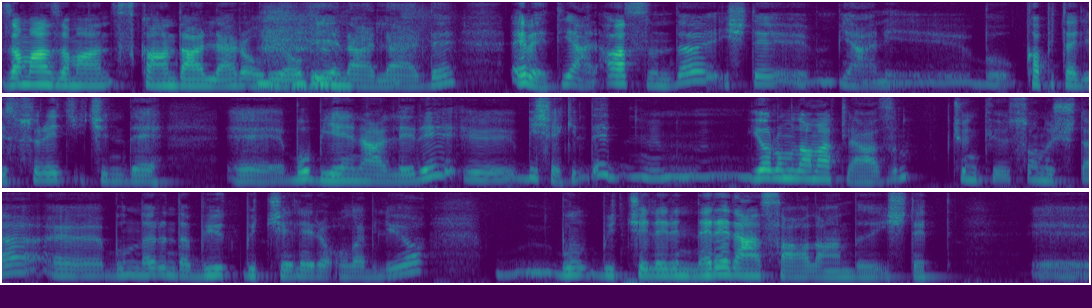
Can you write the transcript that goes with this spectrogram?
Zaman zaman skandaller oluyor Biennallerde. evet yani aslında işte yani bu kapitalist süreç içinde e, bu bienalleri e, bir şekilde e, yorumlamak lazım. Çünkü sonuçta e, bunların da büyük bütçeleri olabiliyor. Bu bütçelerin nereden sağlandığı işte e,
